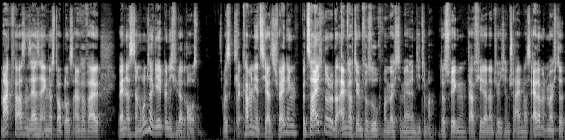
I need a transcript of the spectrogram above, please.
Marktphasen sehr, sehr enge Stop-Loss. Einfach weil, wenn es dann runtergeht, bin ich wieder draußen. Das kann man jetzt hier als Trading bezeichnen oder einfach den Versuch, man möchte mehr Rendite machen. Deswegen darf jeder natürlich entscheiden, was er damit möchte.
